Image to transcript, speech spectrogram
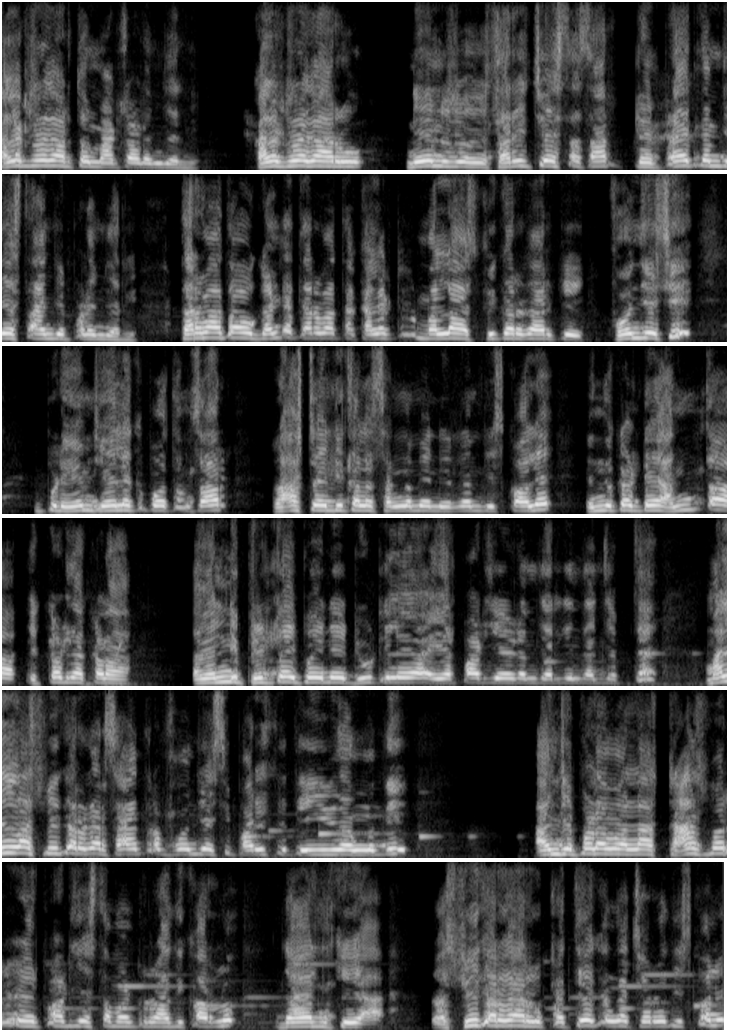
కలెక్టర్ గారితో మాట్లాడడం జరిగింది. కలెక్టర్ గారు నేను సరి చేస్తా సార్ నేను ప్రయత్నం చేస్తా అని చెప్పడం జరిగింది. తర్వాత ఒక గంట తర్వాత కలెక్టర్ మళ్ళా స్పీకర్ గారికి ఫోన్ చేసి ఇప్పుడు ఏం చేయలేకపోతాం సార్ రాష్ట్ర ఎన్నికల సంఘమే నిర్ణయం తీసుకోవాలి. ఎందుకంటే అంతా ఎక్కడిదక్కడ అవన్నీ ప్రింట్ అయిపోయినాయి డ్యూటీలు ఏర్పాటు చేయడం జరిగిందని చెప్తే మళ్ళా స్పీకర్ గారు సాయంత్రం ఫోన్ చేసి పరిస్థితి ఈ విధంగా ఉంది అని చెప్పడం వల్ల ట్రాన్స్ఫర్ ఏర్పాటు చేస్తామంటారు అధికారులు. దానికి స్పీకర్ గారు ప్రత్యేకంగా చొరవ తీసుకొని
